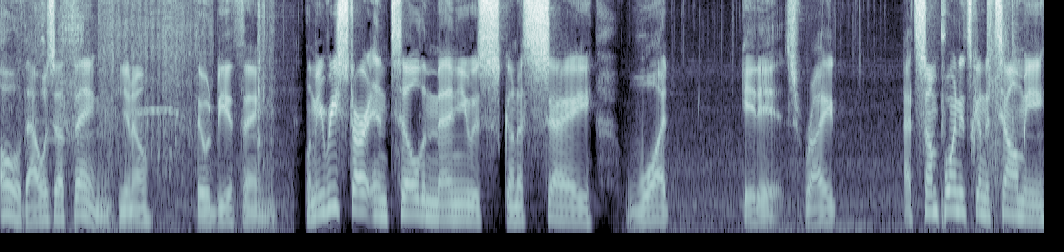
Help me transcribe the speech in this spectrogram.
"Oh, that was a thing," you know? There would be a thing. Let me restart until the menu is gonna say what it is, right? At some point it's gonna tell me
